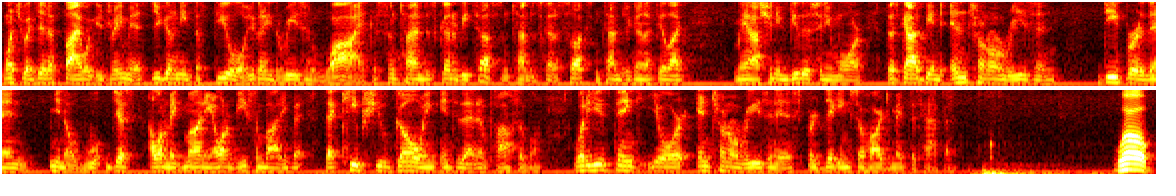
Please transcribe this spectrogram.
once you identify what your dream is, you're going to need the fuel. You're going to need the reason why. Because sometimes it's going to be tough. Sometimes it's going to suck. Sometimes you're going to feel like, man, I shouldn't even do this anymore. There's got to be an internal reason deeper than, you know, just, I want to make money, I want to be somebody, but that keeps you going into that impossible. What do you think your internal reason is for digging so hard to make this happen? Well,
